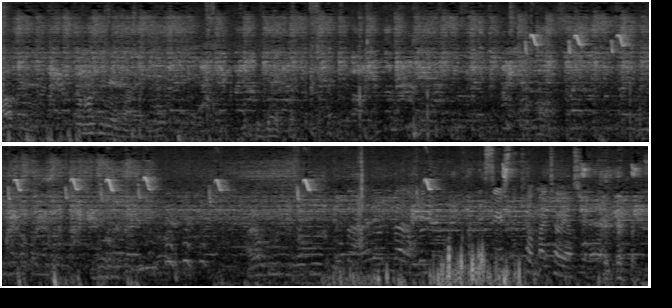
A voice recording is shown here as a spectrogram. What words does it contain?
Oh, so much uh, is it? I seriously killed my toe yesterday.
